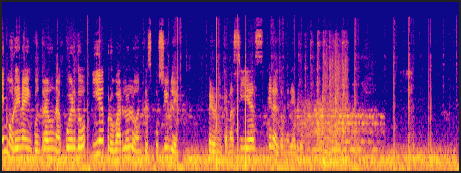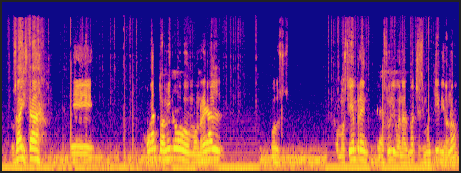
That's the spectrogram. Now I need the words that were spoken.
en Morena a encontrar un acuerdo y aprobarlo lo antes posible. Verónica Macías, Heraldo Media Group. Pues ahí está. Eh, Juan, tu amigo Monreal, pues como siempre, entre azul y buenas noches y muy tibio, ¿no?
